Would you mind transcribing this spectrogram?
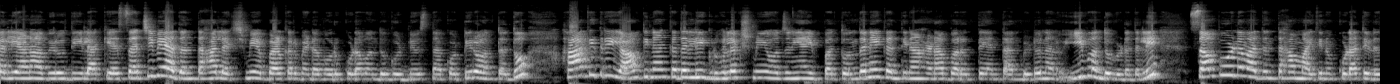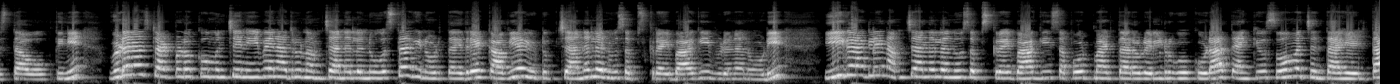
ಕಲ್ಯಾಣ ಅಭಿವೃದ್ಧಿ ಇಲಾಖೆಯ ಸಚಿವೆ ಆದಂತಹ ಲಕ್ಷ್ಮಿ ಹೆಬ್ಬಾಳ್ಕರ್ ಮೇಡಮ್ ಅವರು ಕೂಡ ಒಂದು ಗುಡ್ ನ್ಯೂಸ್ನ ಕೊಟ್ಟಿರುವಂತದ್ದು. ಹಾಗಿದ್ರೆ ಯಾವ ದಿನಾಂಕದಲ್ಲಿ ಗೃಹಲಕ್ಷ್ಮಿ ಯೋಜನೆಯ ಇಪ್ಪತ್ತೊಂದನೇ ಕಂತಿನ ಹಣ ಬರುತ್ತೆ ಅಂತ ಅನ್ಬಿಟ್ಟು ನಾನು ಈ ಒಂದು ವಿಡಿಯೋದಲ್ಲಿ ಸಂಪೂರ್ಣವಾದಂತಹ ಮಾಹಿತಿನೂ ಕೂಡ ತಿಳಿಸ್ತಾ ಹೋಗ್ತೀನಿ. ವಿಡನ ಸ್ಟಾರ್ಟ್ ಮಾಡೋಕ್ಕೂ ಮುಂಚೆ ನೀವೇನಾದ್ರೂ ನಮ್ಮ ಚಾನೆಲ್ ಅನ್ನು ಹೊಸದಾಗಿ ನೋಡ್ತಾ ಇದ್ರೆ ಕಾವ್ಯ ಯೂಟ್ಯೂಬ್ ಚಾನೆಲ್ ಅನ್ನು ಸಬ್ಸ್ಕ್ರೈಬ್ ಆಗಿ ವಿಡನ ನೋಡಿ. ಈಗಾಗಲೇ ನಮ್ಮ ಚಾನೆಲ್ ಅನ್ನು ಸಬ್ಸ್ಕ್ರೈಬ್ ಆಗಿ ಸಪೋರ್ಟ್ ಮಾಡ್ತಾ ಇರೋರೆಲ್ರಿಗೂ ಕೂಡ ಥ್ಯಾಂಕ್ ಯು ಸೋ ಮಚ್ ಅಂತ ಹೇಳ್ತಾ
